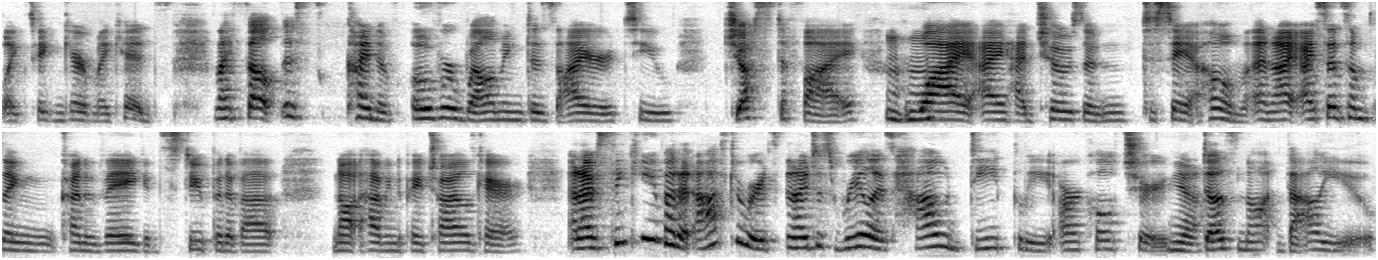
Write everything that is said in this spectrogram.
like taking care of my kids. And I felt this kind of overwhelming desire to justify Mhm. why I had chosen to stay at home. And I, I said something kind of vague and stupid about not having to pay childcare. And I was thinking about it afterwards, and I just realized how deeply our culture Yeah. does not value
